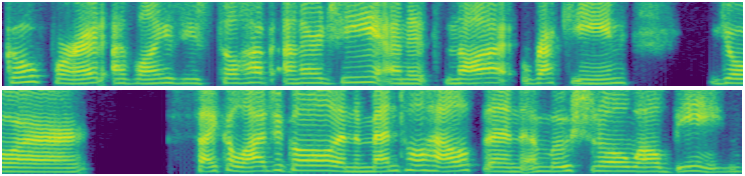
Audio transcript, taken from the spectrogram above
go for it as long as you still have energy and it's not wrecking your psychological and mental health and emotional well being.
